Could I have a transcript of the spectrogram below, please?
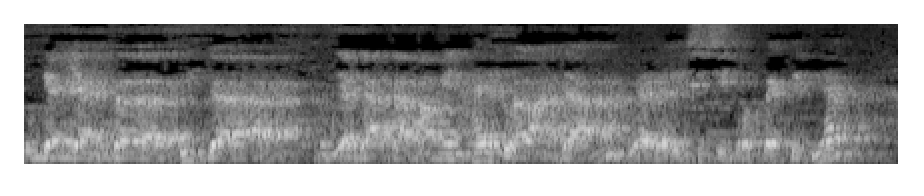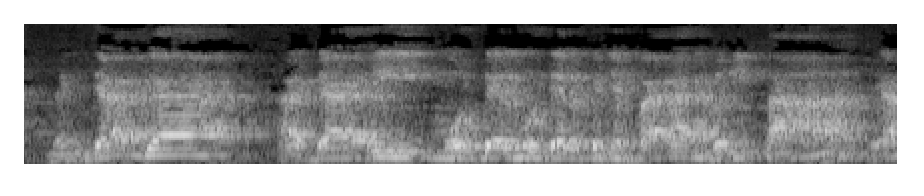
Kemudian yang ketiga menjaga agama min haitsu adam ya dari sisi protektifnya menjaga uh, dari model-model penyebaran berita ya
